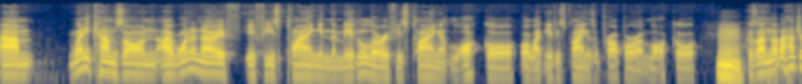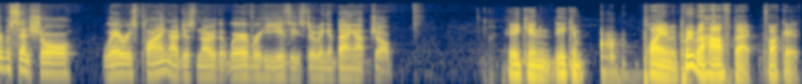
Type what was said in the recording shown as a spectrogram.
Um, when he comes on, I want to know if if he's playing in the middle or if he's playing at lock or or like if he's playing as a prop or at lock or because mm. I'm not 100 percent sure where he's playing. I just know that wherever he is, he's doing a bang up job. He can he can play him. Put him at halfback. Fuck it.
